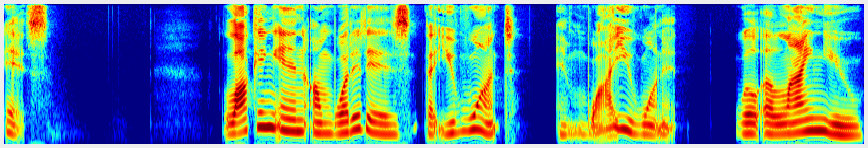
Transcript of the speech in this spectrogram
is locking in on what it is that you want and why you want it will align you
